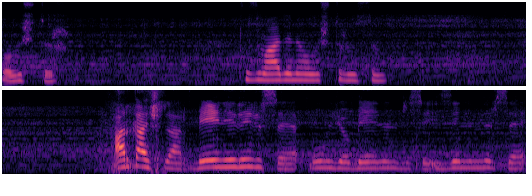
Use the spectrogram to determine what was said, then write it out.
Oluştur. Tuz madeni oluşturulsun. Arkadaşlar beğenilirse, bu video beğenilirse, izlenilirse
